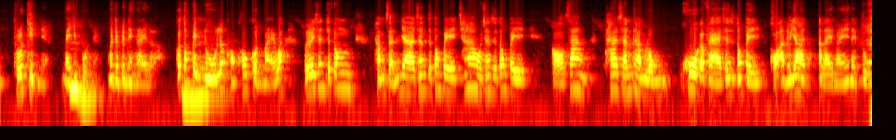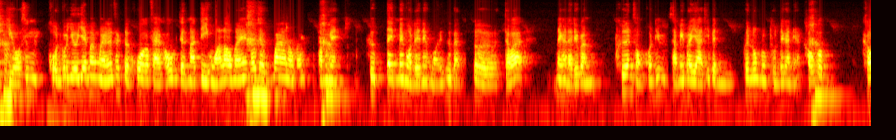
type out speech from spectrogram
ำธุรกิจเนี่ยในญี่ปุ่นเนี่ยมันจะเป็นยังไงเหรอก็ต้องเป็นดูเรื่องของข้อกฎหมายว่าเฮ้ยฉันจะต้องทำสัญญาฉันจะต้องไปเช่า ฉันจะต้องไปก่อสร้าง ถ้าฉันทำลงคั่วกาแฟ ฉันจะต้องไปขออนุญาตอะไรไหมในโตัวเกียว ซึ่งคนก็เยอะแยะมากมายแล้วถ้าเกิดคั่วกาแฟเขาจะมาตีหัวเราไหมเขาจะว่าเราไหมทำไง คือเต็มไปหมดเลยในหัวนี่คือแบบ เออแต่ว่าในขณะเดียวกันเพื่อนสองคนที่สามีภรรยาที่เป็นเพื่อนร่วมลงทุนด้วยกันเนี่ยเขาก็ครับเขา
